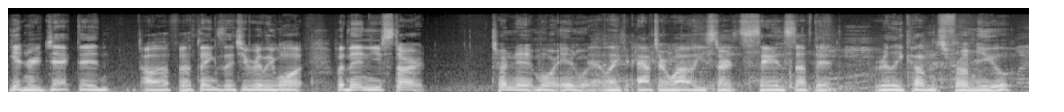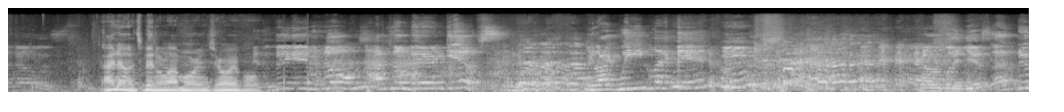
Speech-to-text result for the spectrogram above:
getting rejected off of things that you really want, but then you start turning it more inward. Like after a while, you start saying stuff that really comes from you. I know it's been a lot more enjoyable. I come bearing gifts. You like weed, black man? Hmm? And I was like, yes, I do.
